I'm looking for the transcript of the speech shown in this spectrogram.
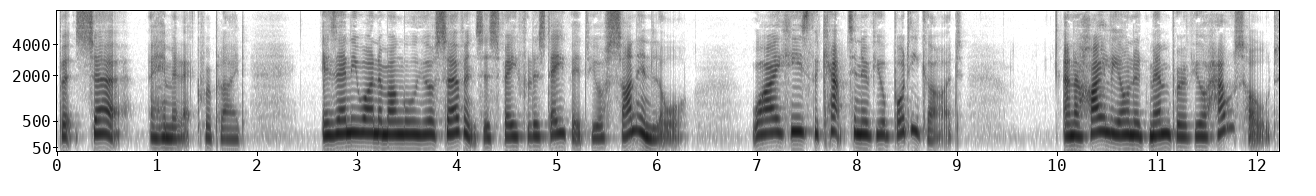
But, sir, Ahimelech replied, is anyone among all your servants as faithful as David, your son in law? Why, he's the captain of your bodyguard, and a highly honoured member of your household.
